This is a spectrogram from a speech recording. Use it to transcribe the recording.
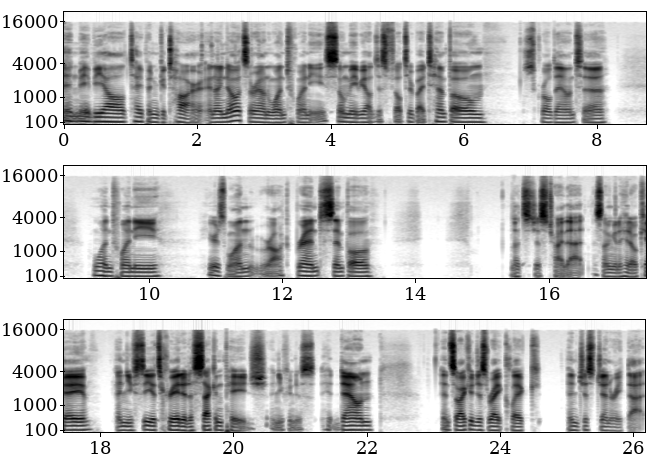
And maybe I'll type in guitar. And I know it's around 120. So maybe I'll just filter by tempo. Scroll down to 120. Here's one rock Brent, simple. Let's just try that. So I'm going to hit OK. And you see it's created a second page. And you can just hit down and so I could just right click and just generate that.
